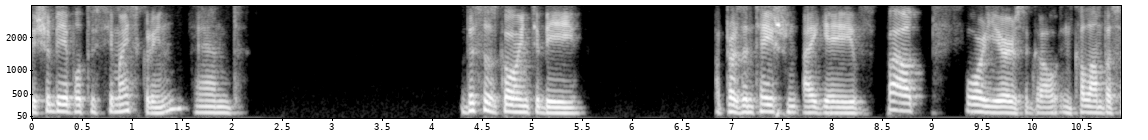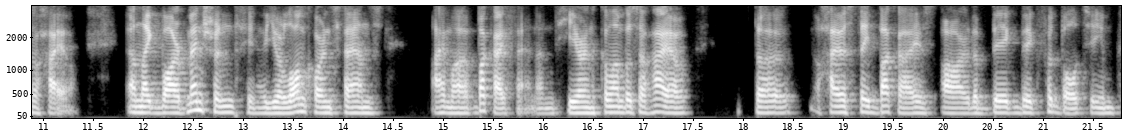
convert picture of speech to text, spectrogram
You should be able to see my screen and this is going to be a presentation I gave about four years ago in Columbus, Ohio. And like Barb mentioned, you know, you're Longhorns fans. I'm a Buckeye fan, and here in Columbus, Ohio, the Ohio State Buckeyes are the big, big football team.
